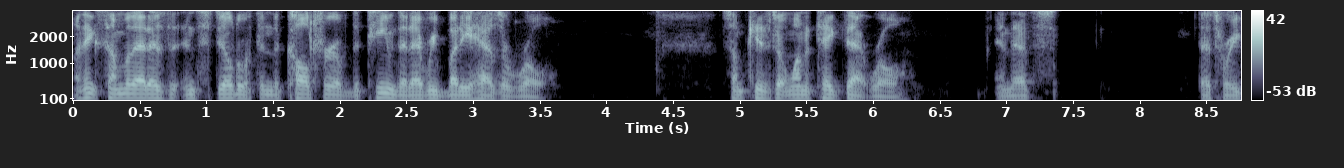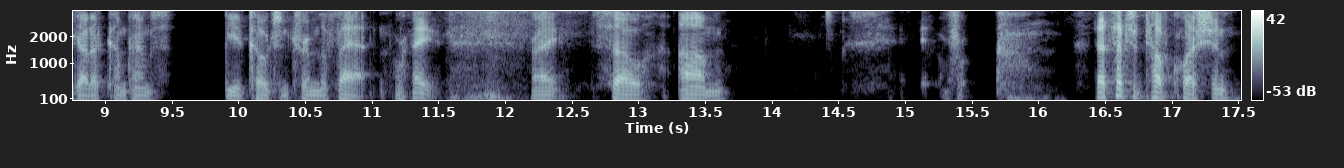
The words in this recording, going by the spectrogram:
I think some of that is instilled within the culture of the team that everybody has a role. Some kids don't want to take that role, and that's that's where you got to sometimes be a coach and trim the fat, right? right. So um, for- that's such a tough question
